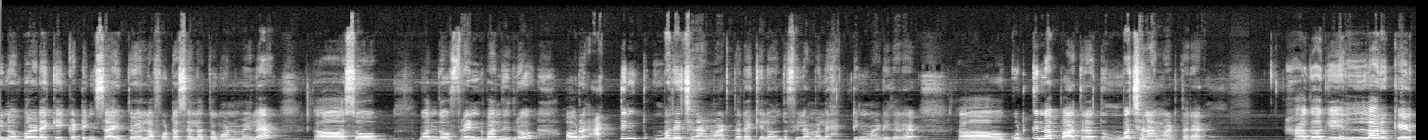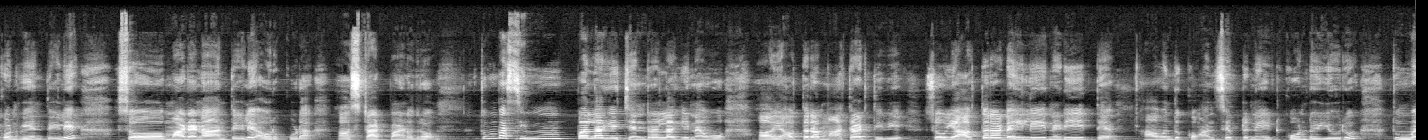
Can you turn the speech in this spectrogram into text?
ಇನ್ನು ಬರ್ಡೇ ಕೇಕ್ ಕಟಿಂಗ್ಸ್ ಆಯಿತು, ಎಲ್ಲ ಫೋಟೋಸ್ ಎಲ್ಲ ತೊಗೊಂಡ್ಮೇಲೆ ಸೊ ಒಂದು ಫ್ರೆಂಡ್ ಬಂದಿದ್ದರು ಅವರು ಆ್ಯಕ್ಟಿಂಗ್ ತುಂಬಾ ಚೆನ್ನಾಗಿ ಮಾಡ್ತಾರೆ. ಕೆಲವೊಂದು ಫಿಲಮಲ್ಲಿ ಆ್ಯಕ್ಟಿಂಗ್ ಮಾಡಿದ್ದಾರೆ. ಕುಟ್ಕಿನ ಪಾತ್ರ ತುಂಬ ಚೆನ್ನಾಗಿ ಮಾಡ್ತಾರೆ. ಹಾಗಾಗಿ ಎಲ್ಲರೂ ಕೇಳ್ಕೊಂಡ್ವಿ ಅಂತೇಳಿ. ಸೊ ಮಾಡೋಣ ಅಂತೇಳಿ ಅವರು ಕೂಡ ಸ್ಟಾರ್ಟ್ ಮಾಡಿದ್ರು. ತುಂಬ ಸಿಂಪಲ್ಲಾಗಿ ಜನರಲ್ಲಾಗಿ ನಾವು ಯಾವ ಥರ ಮಾತಾಡ್ತೀವಿ. ಸೊ ಯಾವ ಥರ ಡೈಲಿ ನಡೆಯುತ್ತೆ, ಆ ಒಂದು ಕಾನ್ಸೆಪ್ಟನ್ನೇ ಇಟ್ಕೊಂಡು ಇವರು ತುಂಬಾ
